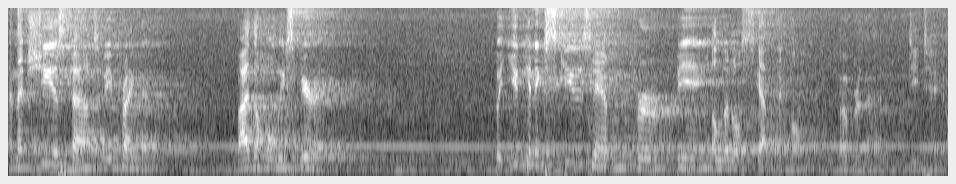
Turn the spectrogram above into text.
and that she is found to be pregnant by the Holy Spirit. But you can excuse him for being a little skeptical over that detail.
